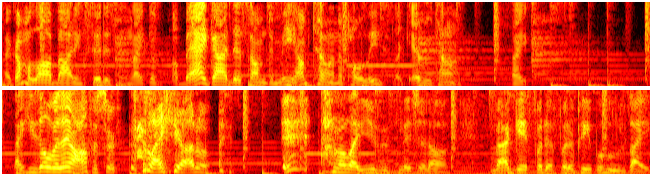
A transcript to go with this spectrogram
like I'm a law-abiding citizen. Like if a bad guy does something to me, I'm telling the police like every time. Like like he's over there, officer. like I don't I don't like using snitch at all. But I get for the for the people who's like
